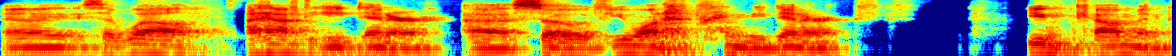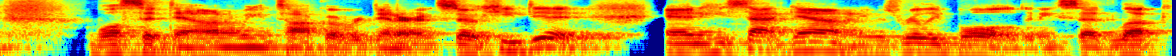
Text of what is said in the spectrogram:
And I said, well, I have to eat dinner. Uh, so if you want to bring me dinner, you can come and we'll sit down and we can talk over dinner. And so he did. And he sat down and he was really bold. And he said, look,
